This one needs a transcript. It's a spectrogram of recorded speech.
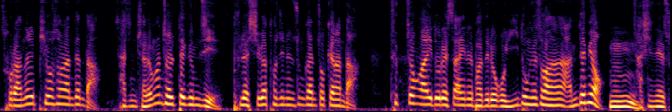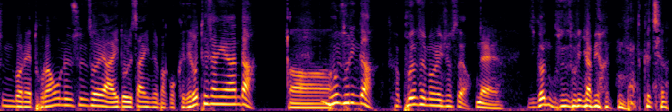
소란을 피워서는 안 된다. 사진 촬영은 절대 금지. 플래시가 터지는 순간 쫓겨난다. 특정 아이돌의 사인을 받으려고 이동해서 안 되며 음. 자신의 순번에 돌아오는 순서의 아이돌 사인을 받고 그대로 퇴장해야 한다. 어. 뭔 소린가? 부연 설명을 해주셨어요. 네. 이건 무슨 소리냐면 그렇죠.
